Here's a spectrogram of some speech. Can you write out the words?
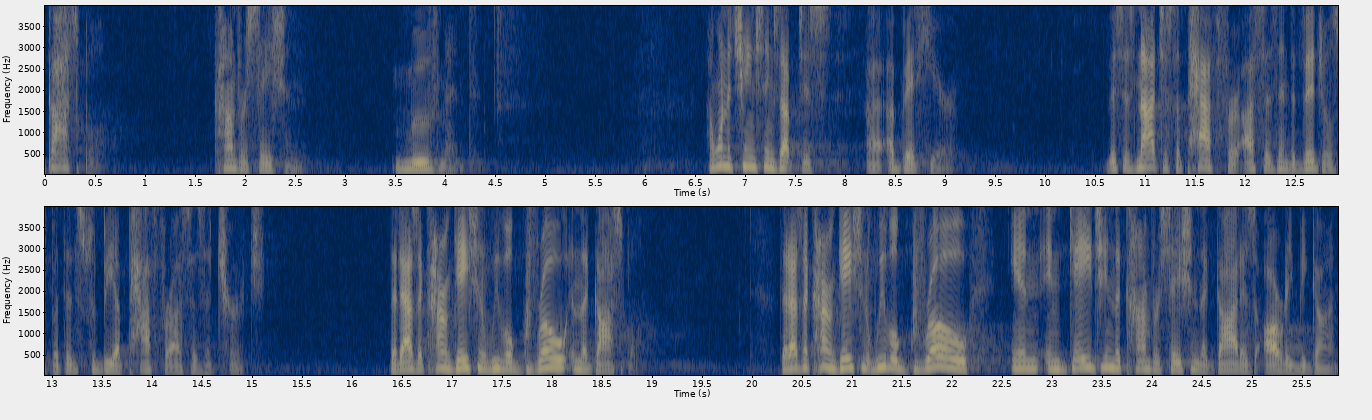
Gospel, conversation, movement. I want to change things up just uh, a bit here. This is not just a path for us as individuals, but this would be a path for us as a church that as a congregation we will grow in the gospel. That as a congregation we will grow in engaging the conversation that God has already begun.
